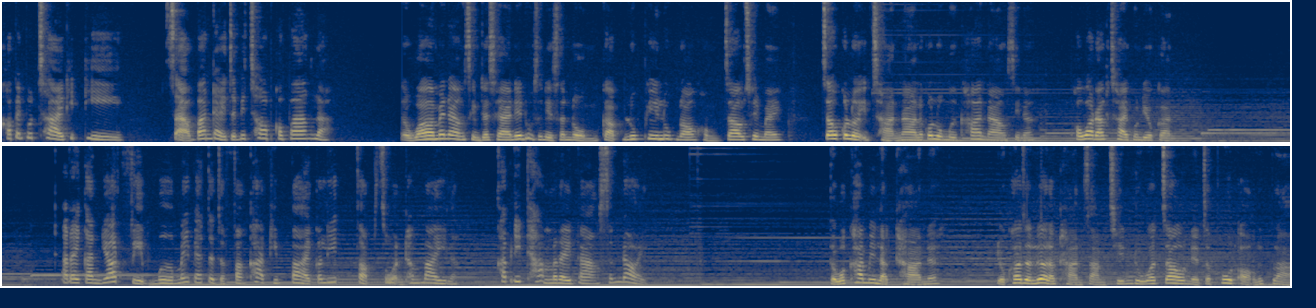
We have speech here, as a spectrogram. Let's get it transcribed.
เขาเป็นผู้ชายที่ดี สาวบ้านใดจะไม่ชอบเขาบ้างล่ะ แต่ว่าแม่นางสิมแชแชเนี่ยดูสนิทสนมกับลูกพี่ลูกน้องของเจ้าใช่ไหม เจ้าก็เลยอิจฉานางแล้วก็ลงมือฆ่านางสินะ เพราะว่ารักชายคนเดียวกัน อะไรกันยอดฝีมือไม่แม้แต่จะฟังข้าอธิบายก็รีบสอบสวนทำไมล่ะข้าไม่ได้ทำอะไรนางสักหน่อย แต่ว่าข้ามีหลักฐานนะ เดี๋ยวข้าจะเลือกหลักฐานสามชิ้นดูว่าเจ้าเนี่ยจะพูดออกหรือเปล่า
